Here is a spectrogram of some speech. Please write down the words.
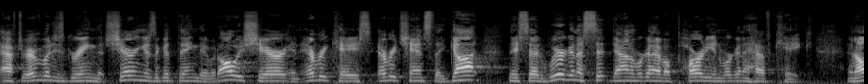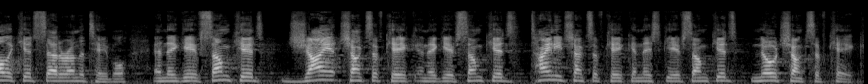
after everybody's agreeing that sharing is a good thing, they would always share in every case, every chance they got. They said, We're going to sit down and we're going to have a party and we're going to have cake and all the kids sat around the table, and they gave some kids giant chunks of cake, and they gave some kids tiny chunks of cake, and they gave some kids no chunks of cake.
